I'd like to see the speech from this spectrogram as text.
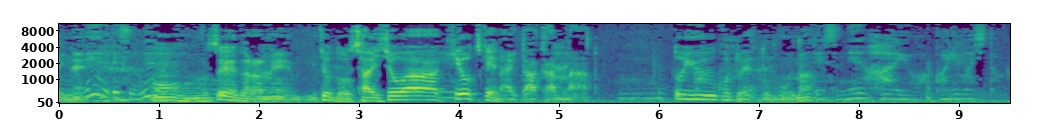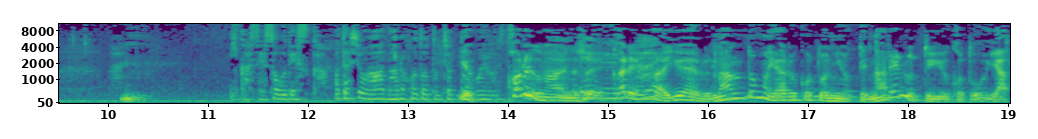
にね、ええねえですね、うん、そやからねちょっと最初は気をつけないとあかんなと、ということやと思うな。ですね。はいわかりました、はい。活かせそうですか？私はあなるほどとちょっと思いました。彼はええ彼はい。わゆる何度もやることによって慣れるということをやっ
